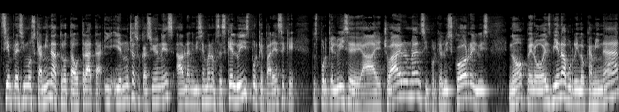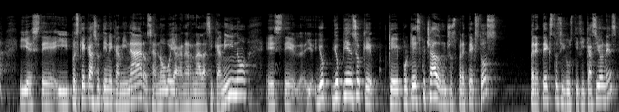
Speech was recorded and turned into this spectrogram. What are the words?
siempre decimos camina, trota o trata, y, en muchas ocasiones hablan y dicen, bueno, pues es que Luis, porque parece que, pues porque Luis ha hecho Ironman, sí, porque Luis corre y Luis, no, pero es bien aburrido caminar, y este, y pues qué caso tiene caminar, o sea, no voy a ganar nada si camino, este, yo, yo pienso que, que porque he escuchado muchos pretextos, pretextos y justificaciones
